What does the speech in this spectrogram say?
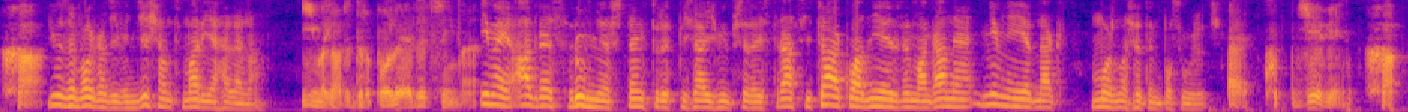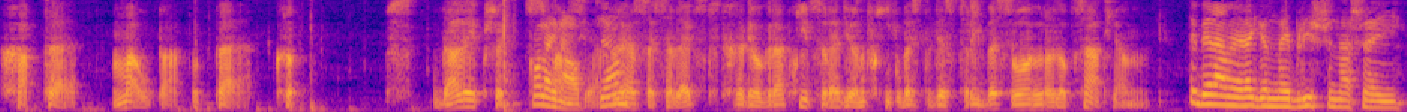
H. Józef Wolga 90, Maria Helena. E-mail adres pole edycyjne. E-mail, adres, również ten, który wpisaliśmy przy rejestracji. To akurat nie jest wymagane, niemniej jednak można się tym posłużyć. E, Q, 9, H, H, T. Małpa, P. Kro. Dalej przy... Kolejna opcja. Region w hich best distribes or location. Wybieramy region najbliższy naszej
